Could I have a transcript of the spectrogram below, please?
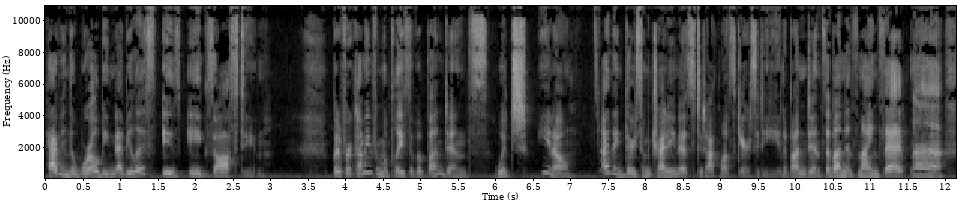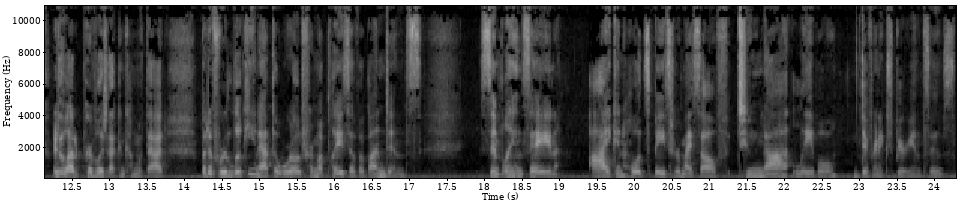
having the world be nebulous is exhausting. But if we're coming from a place of abundance, which, you know, I think there's some trendiness to talk about scarcity and abundance, abundance mindset. Ah, there's a lot of privilege that can come with that. But if we're looking at the world from a place of abundance, simply in saying, I can hold space for myself to not label different experiences.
